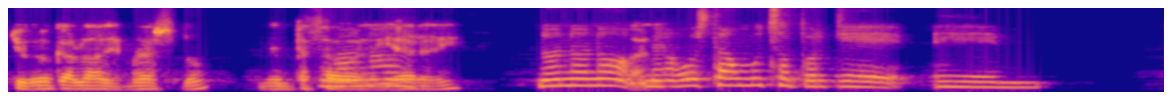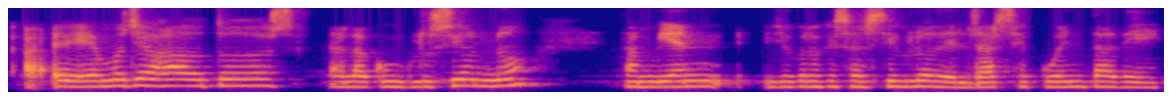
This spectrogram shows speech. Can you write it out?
Yo creo que habla de más, ¿no? Me he empezado a liar ahí. No, no, no, me ha gustado mucho porque eh, hemos llegado todos a la conclusión, ¿no? También yo creo que es el siglo del darse cuenta de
